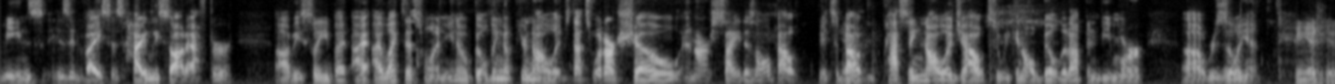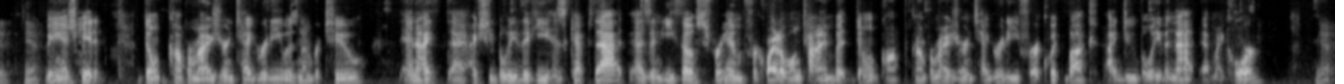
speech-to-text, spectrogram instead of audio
means his advice is highly sought after, obviously. But I, I like this one. You know, building up your knowledge. That's what our show and our site is all about. It's Yeah. about passing knowledge out so we can all build it up and be more uh, resilient being educated yeah being educated. Don't compromise your integrity was number two. And I, I actually believe that he has kept that as an ethos for him for quite a long time, but don't comp- compromise your integrity for a quick buck. I do believe in that at my core. Yep.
